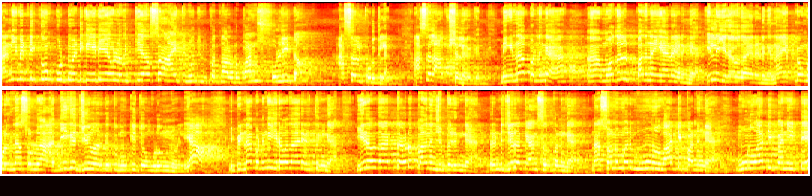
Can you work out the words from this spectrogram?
தனி வட்டிக்கும் கூட்டு வட்டிக்கும் இடையே உள்ள வித்தியாசம் ஆயிரத்தி நூற்றி முப்பத்தி நாலு ரூபான்னு சொல்லிட்டான். அசல் கொடுக்கல. அசல் ஆப்ஷன் இருக்குது நீங்கள் என்ன பண்ணுங்க முதல் பதினையாயிரம் எடுங்க. இல்லை இருபதாயிரம் எடுங்க. நான் எப்போ உங்களுக்கு என்ன சொல்லுவேன் அதிக ஜீரோ இருக்கிறதுக்கு முக்கியத்துவம் கொடுக்கணும் இல்லையா? இப்போ என்ன பண்ணுங்க இருபதாயிரம் எடுத்துங்க. இருபதாயிரத்தை விட பதினஞ்சு பேருங்க ரெண்டு ஜீரோ கேன்சல் பண்ணுங்க. நான் சொன்ன மாதிரி மூணு வாட்டி பண்ணுங்க. மூணு வாட்டி பண்ணிட்டு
